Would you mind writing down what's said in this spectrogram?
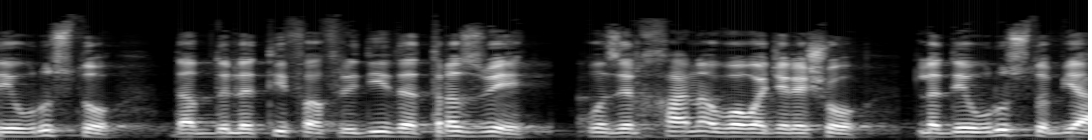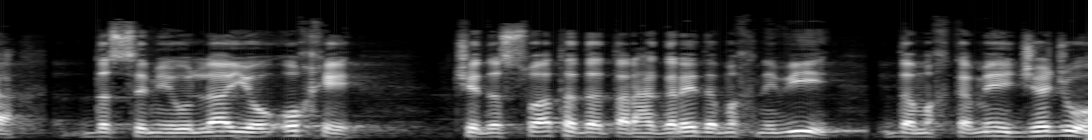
دې وروسته د عبداللطیف افریدي د تره زوی وزیر خان ووژل شو. له دې وروسته بیا د سمیع الله یو اوښی چې د سوات د ترهګرۍ د مخنیوي د محکمې جج و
